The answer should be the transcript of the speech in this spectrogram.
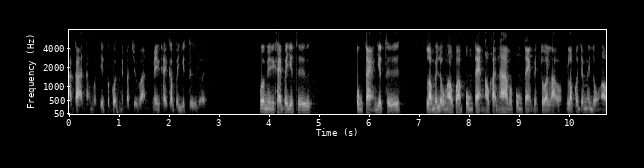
อาการทั้งหมดที่ปรากฏในปัจจุบัน ไม่มีใครเข้าไปยึดถือเลยเมื่อไม่มีใครไปยึดถือปรุงแต่งยึดถือ เราไม่หลงเอาความปรุงแต่งเอาขันห้ามาปรุงแต่งเป็นตัวเรา เราก็จะไม่หลงเอา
